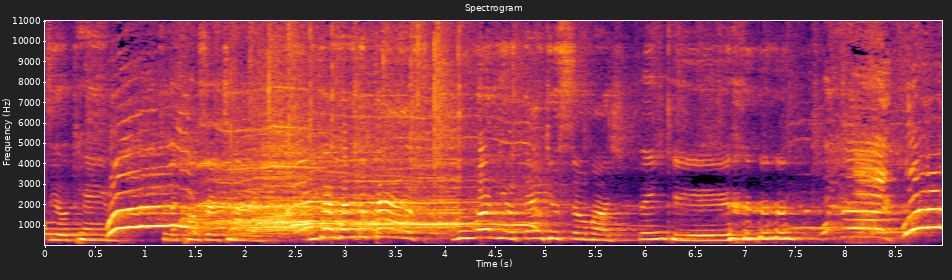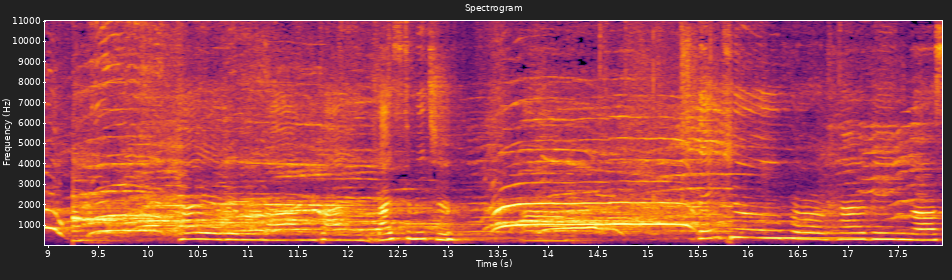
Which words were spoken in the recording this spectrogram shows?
still came to the concert tonight You guys are the best! We love you! Thank you so much! Thank you! You. Uh, thank you for having us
